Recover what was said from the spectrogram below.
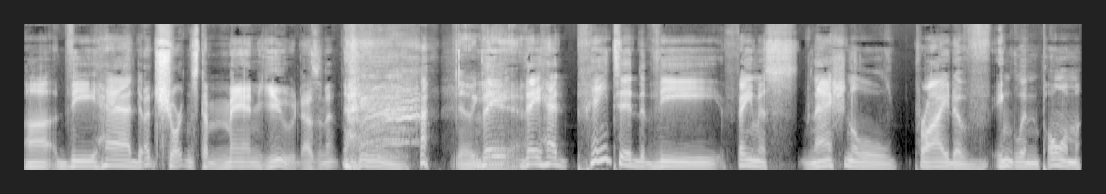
Uh, the had That shortens to Man you, doesn't it? Oh, they yeah. they had painted the famous national pride of England poem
